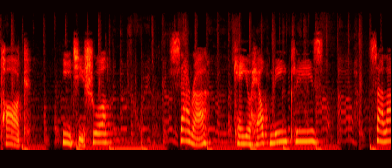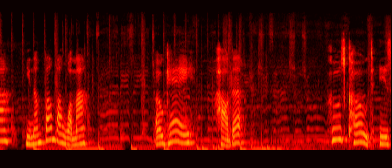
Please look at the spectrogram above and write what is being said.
talk，一起说。Sarah，can you help me please？萨拉。你能帮帮我吗？OK，好的。Whose coat is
